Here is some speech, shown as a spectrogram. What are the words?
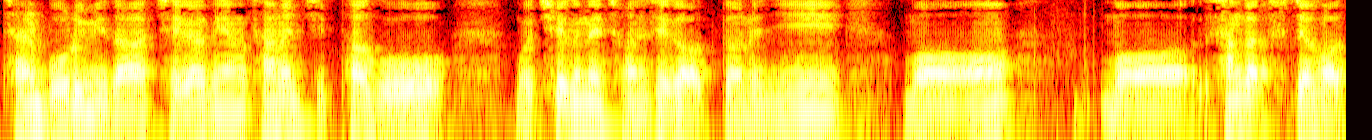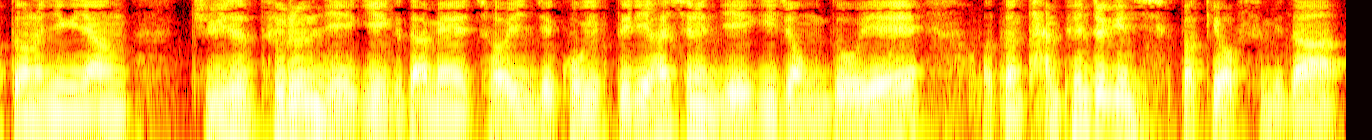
잘 모릅니다. 제가 그냥 사는 집하고 뭐 최근에 전세가 어떠느니 뭐뭐 상가 투자가 어떠느니 그냥 주위에서 들은 얘기 그다음에 저희 이제 고객들이 하시는 얘기 정도의 어떤 단편적인 지식밖에 없습니다.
